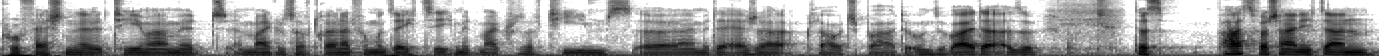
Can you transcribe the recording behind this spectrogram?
Professional-Thema mit Microsoft 365, mit Microsoft Teams, äh, mit der Azure Cloud-Sparte und so weiter. Also das passt wahrscheinlich dann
